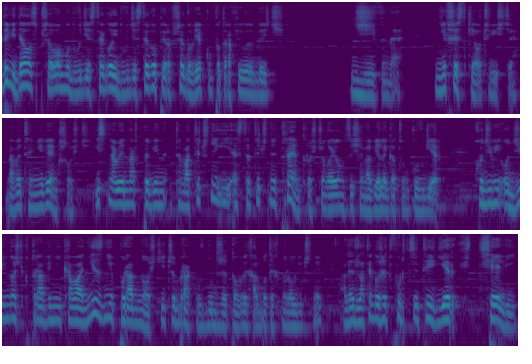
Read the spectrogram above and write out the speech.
Gry wideo z przełomu XX i XXI wieku potrafiły być dziwne. Nie wszystkie oczywiście, nawet nie większość. Istniał jednak pewien tematyczny i estetyczny trend rozciągający się na wiele gatunków gier. Chodzi mi o dziwność, która wynikała nie z nieporadności czy braków budżetowych albo technologicznych, ale dlatego, że twórcy tych gier chcieli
